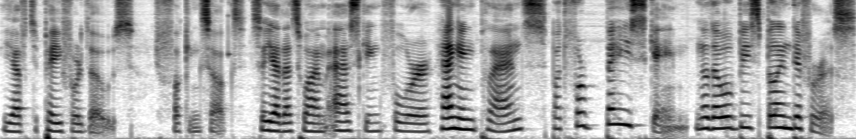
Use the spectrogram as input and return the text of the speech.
You have to pay for those fucking sucks. So yeah, that's why I'm asking for hanging plants, but for base game. No, that would be splendiferous.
